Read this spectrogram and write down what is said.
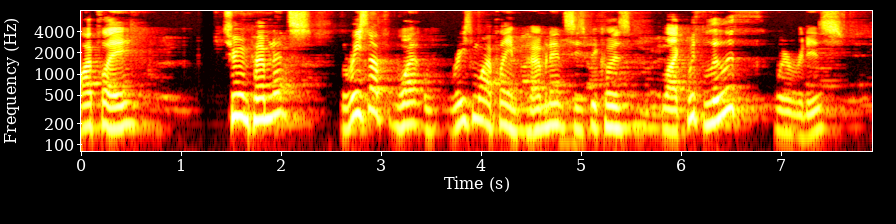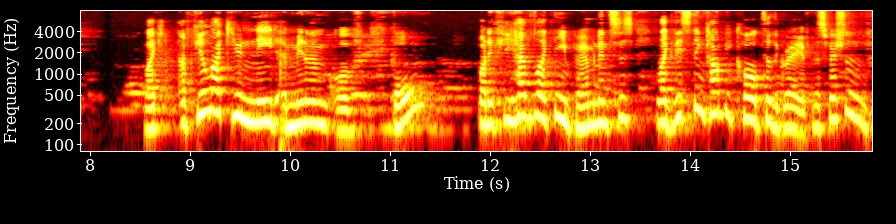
I play two Impermanence, the reason I why reason why I play impermanence is because like with Lilith, wherever it is, like I feel like you need a minimum of four. But if you have like the impermanences, like this thing can't be called to the grave, and especially the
